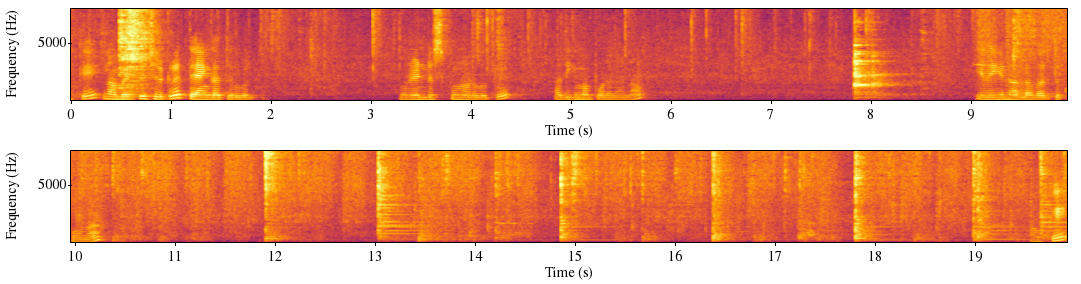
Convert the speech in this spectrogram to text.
ஓகே நம்ம எடுத்து வச்சுருக்கிற தேங்காய் துருவல். ஒரு ரெண்டு ஸ்பூன் அளவுக்கு. அதிகமாக போட வேணாம். இதையும் நல்லா வறுத்துக்கோங்க. ஓகே.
